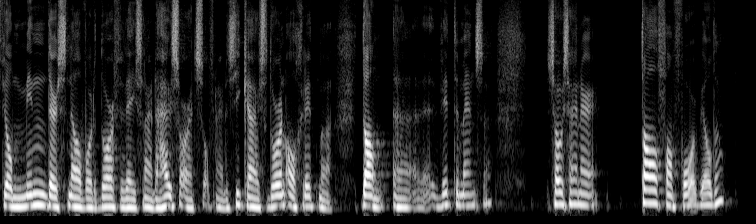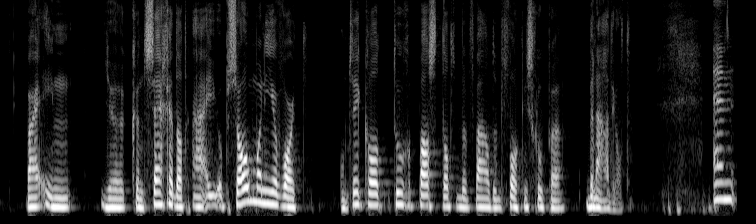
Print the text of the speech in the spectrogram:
veel minder snel worden doorverwezen naar de huisarts of naar de ziekenhuizen door een algoritme dan eh, witte mensen. Zo zijn er tal van voorbeelden waarin je kunt zeggen dat AI op zo'n manier wordt ontwikkeld, toegepast, dat bepaalde bevolkingsgroepen benadeelt. En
